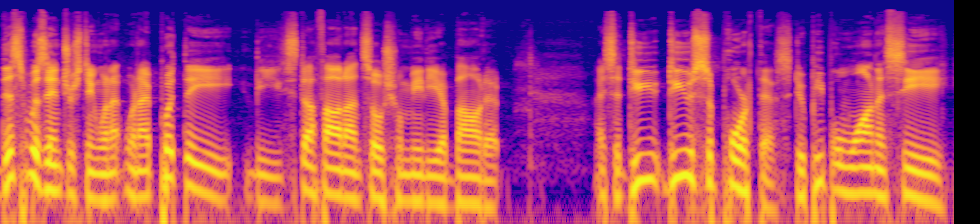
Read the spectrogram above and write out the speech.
This was interesting when I, when I put the, the stuff out on social media about it. I said, do you, do you support this? Do people want to see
